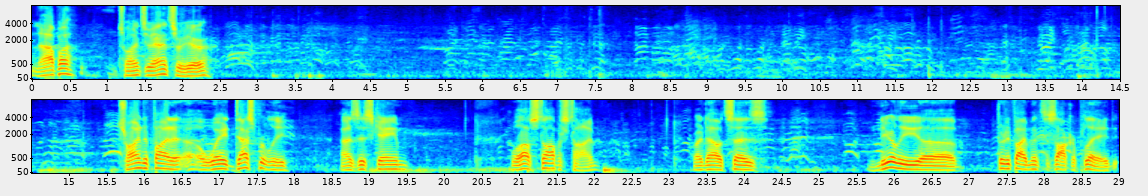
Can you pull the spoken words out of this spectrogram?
Napa trying to answer here. Trying to find a, a way desperately as this game will have stoppage time. Right now it says nearly uh, 35 minutes of soccer played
